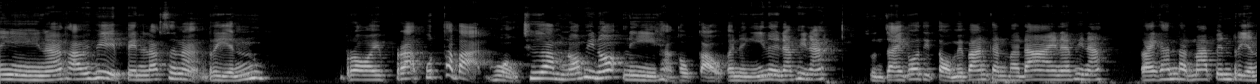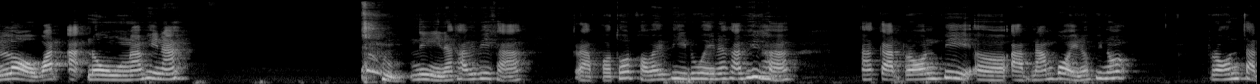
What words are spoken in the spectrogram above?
นี่นะคะพี่พี่เป็นลักษณะเหรียญรอยพระพุทธบาทห่วงเชื่อมเนาะพี่เนาะนี่ค่ะเก่าๆกันอย่างนี้เลยนะพี่นะ สนใจก็ติดต่อแม่บ้านกันมาได้นะพี่นะรายการถัดมาเป็นเหรียญหล่อวัดอนงนะพี่นะ นี่นะคะพี่พี่คะกราบขอโทษขอไว้พี่ด้วยนะคะพี่คะ อากาศร้อนพี่เอ่ออาบน้ำบ่อยเนาะพี่เนาะร้อนจัด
